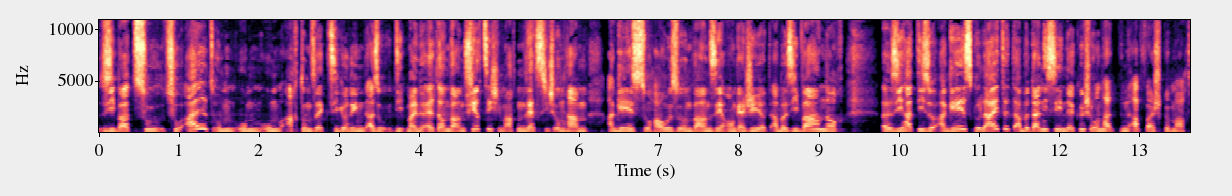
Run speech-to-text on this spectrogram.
sie war zu, zu alt, um, um, um 68erin, also die, meine Eltern waren 40 im 68 und haben AGs zu Hause und waren sehr engagiert. Aber sie war noch, äh, sie hat diese AGs geleitet, aber dann ist sie in der Küche und hat den Abwasch gemacht.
